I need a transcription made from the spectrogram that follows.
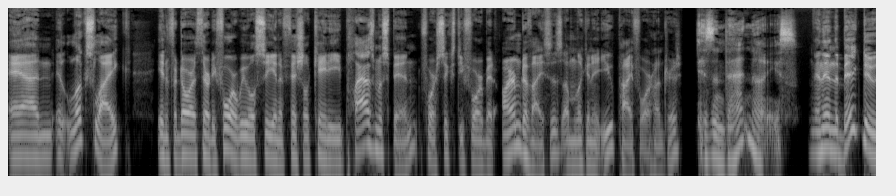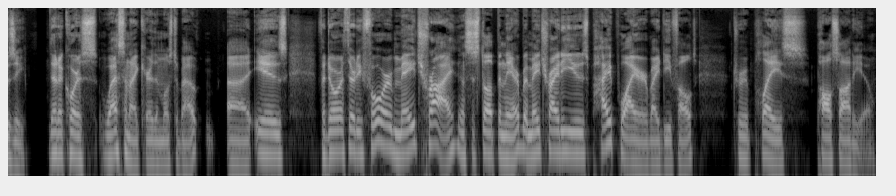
And it looks like in Fedora 34, we will see an official KDE Plasma spin for 64 bit ARM devices. I'm looking at you, Pi 400. Isn't that nice? And then the big doozy that, of course, Wes and I care the most about uh, is Fedora 34 may try, this is still up in the air, but may try to use Pipewire by default to replace Pulse Audio.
